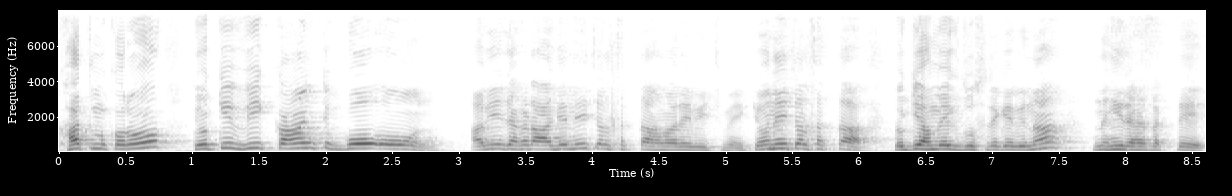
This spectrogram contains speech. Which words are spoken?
खत्म करो, क्योंकि वी कांट गो ऑन अब ये झगड़ा आगे नहीं चल सकता हमारे बीच में। क्यों नहीं चल सकता? क्योंकि हम एक दूसरे के बिना नहीं रह सकते।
